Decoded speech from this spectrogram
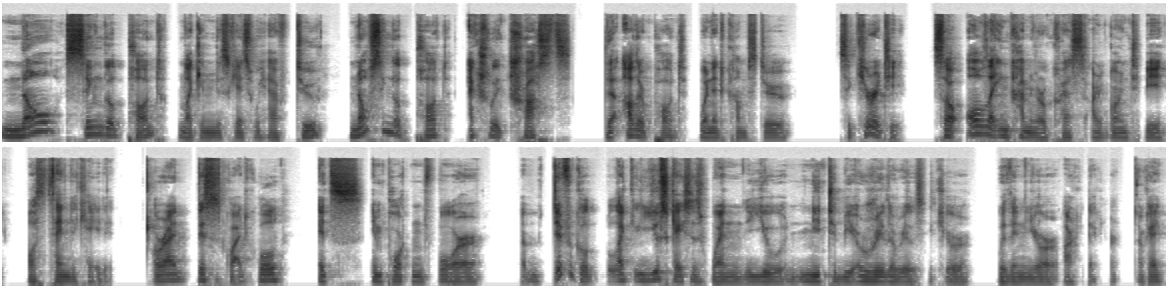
no single pod, like in this case we have two, no single pod actually trusts the other pod when it comes to security. So all the incoming requests are going to be authenticated. All right, this is quite cool. It's important for um, difficult like use cases when you need to be really, really secure within your architecture. Okay,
